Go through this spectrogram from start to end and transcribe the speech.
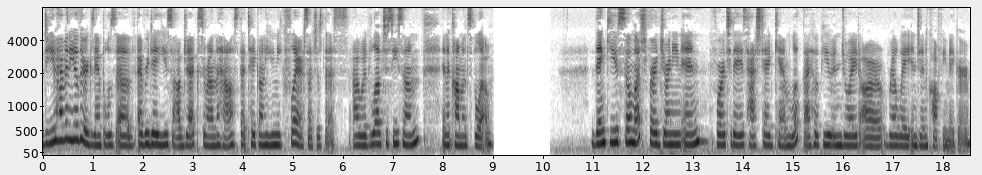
do you have any other examples of everyday use objects around the house that take on a unique flair such as this? I would love to see some in the comments below. Thank you so much for joining in for today's hashtag cam look. I hope you enjoyed our railway engine coffee maker.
